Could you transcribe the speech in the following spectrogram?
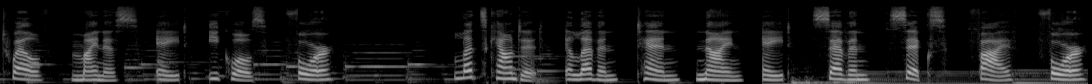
Twelve minus eight equals four. Let's count it. 11, 10, 9, 8, 7, 6, 5, 4.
